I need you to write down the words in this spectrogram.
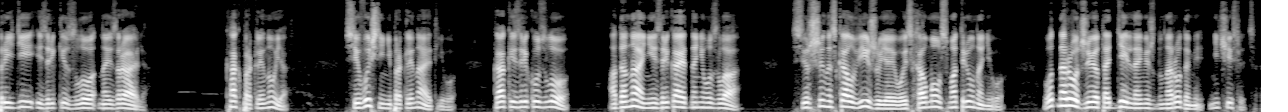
приди из реки зло на Израиля. Как прокляну я? Всевышний не проклинает его. Как изреку зло? Адонай не изрекает на него зла. С вершины скал вижу я его, из холмов смотрю на него. Вот народ живет отдельно между народами, не числится.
